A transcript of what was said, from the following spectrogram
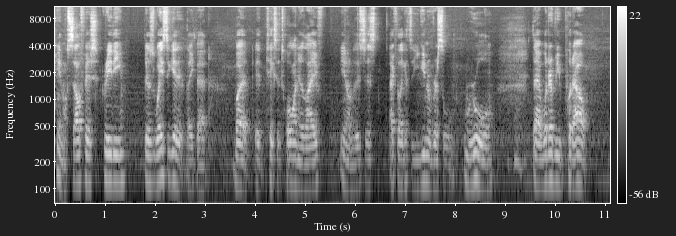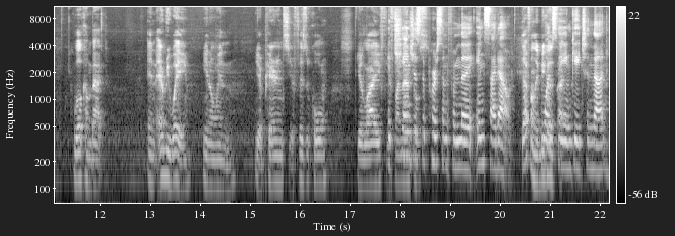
you know, selfish, greedy, there's ways to get it like that, but it takes a toll on your life. You know, it's just I feel like it's a universal rule that whatever you put out will come back in every way. You know, in your appearance, your physical, your life, your it changes the person from the inside out Definitely once because they I- engage in that know,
